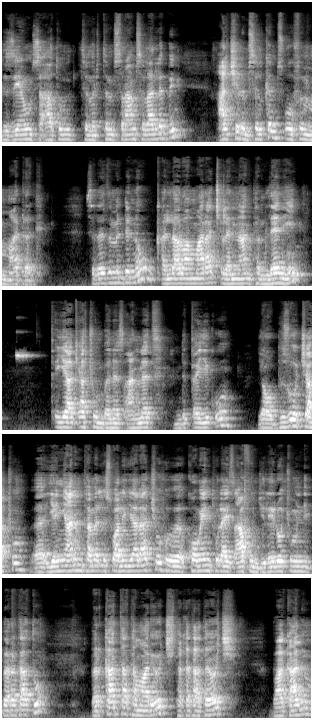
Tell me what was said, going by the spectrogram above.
ጊዜውም ሰዓቱም ትምህርትም ስራም ስላለብኝ አልችልም ስልክም ጽሁፍም ማድረግ። ስለዚህ ምንድን ነው ቀላሉ አማራጭ ለእናንተም ለእኔ ጥያቄያችሁን በነፃነት እንድጠይቁ ያው ብዙዎቻችሁ የእኛንም ተመልሷል እያላችሁ comment ኡ ላይ ጻፉ እንጂ ሌሎቹም እንዲበረታቱ በርካታ ተማሪዎች ተከታታዮች በአካልም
